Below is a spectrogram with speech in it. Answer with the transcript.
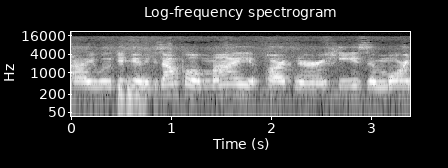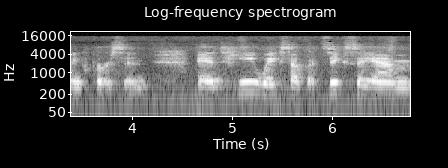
I will give you an example. My partner, he's a morning person, and he wakes up at 6 a.m.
